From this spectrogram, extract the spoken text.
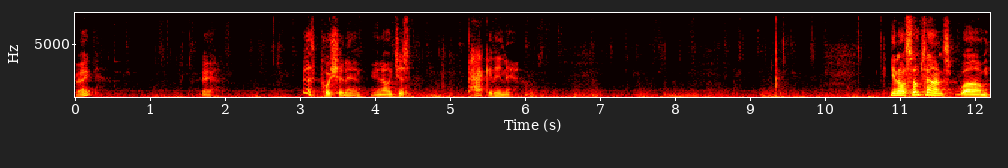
Right? Yeah. Just push it in, you know, just pack it in there. You know, sometimes um,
